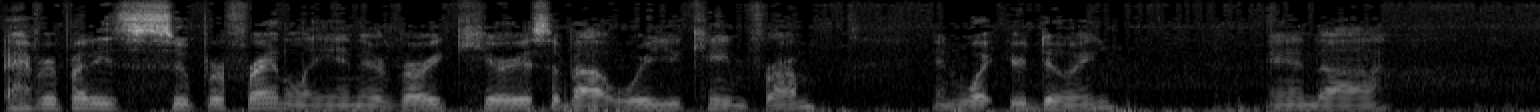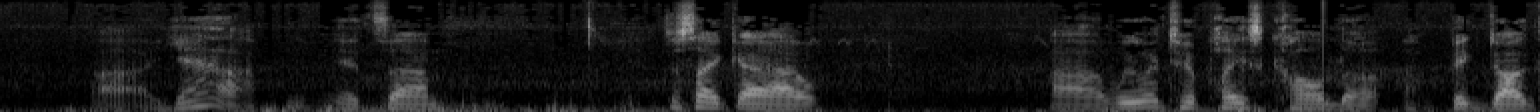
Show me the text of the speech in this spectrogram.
everybody's super friendly and they're very curious about where you came from and what you're doing. And uh, uh, yeah it's um, just like uh, uh, we went to a place called the Big Dog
